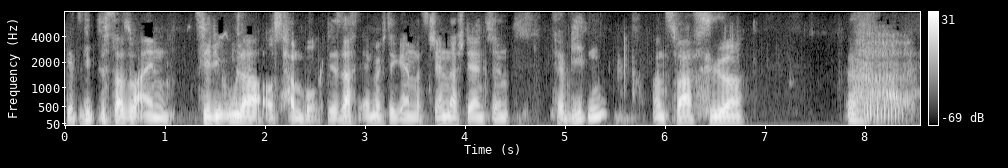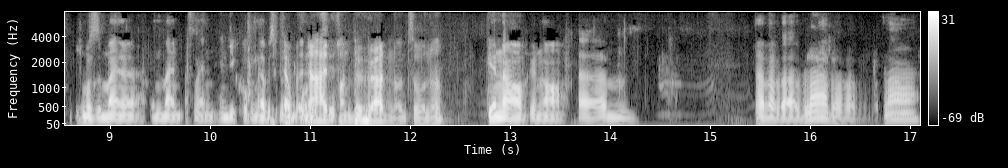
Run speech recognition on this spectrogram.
jetzt gibt es da so einen CDUler aus Hamburg, der sagt, er möchte gerne das Gender-Sternchen verbieten und zwar für, ich muss in meine, in mein, auf mein Handy gucken, da habe ich, ich glaube, innerhalb von Behörden und so, ne? Genau, genau. Ähm, bla, bla, bla, bla, bla, bla, bla.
